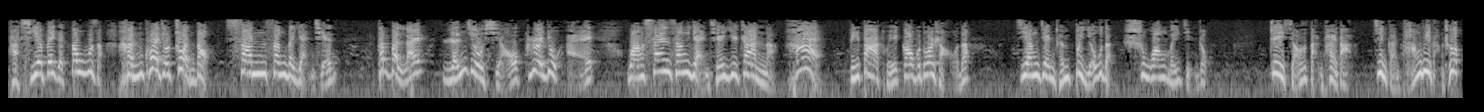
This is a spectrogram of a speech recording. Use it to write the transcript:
他斜背个兜子，很快就转到三僧的眼前。他本来人就小，个又矮，往三僧眼前一站呢，嗨，比大腿高不多少的。江建成不由得双眉紧皱。这小子胆太大了，竟敢螳臂挡车！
